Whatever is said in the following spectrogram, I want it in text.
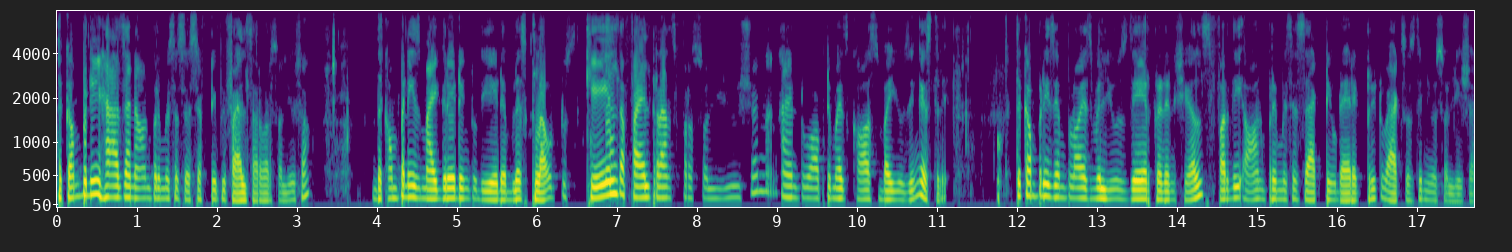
The company has an on-premises SFTP file server solution. The company is migrating to the AWS cloud to scale the file transfer solution and to optimize costs by using S3. The company's employees will use their credentials for the on-premises Active Directory to access the new solution.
